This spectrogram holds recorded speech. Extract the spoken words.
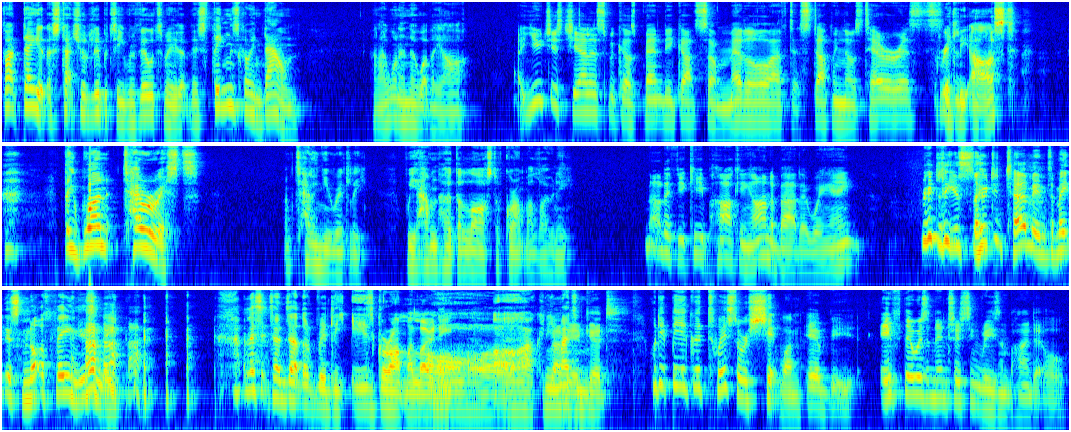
That day at the Statue of Liberty revealed to me that there's things going down, and I want to know what they are. Are you just jealous because Bentley got some medal after stopping those terrorists? Ridley asked. They weren't terrorists. I'm telling you, Ridley, we haven't heard the last of Grant Maloney. Not if you keep harking on about it, we ain't. Ridley is so determined to make this not a thing, isn't he? Unless it turns out that Ridley is Grant Maloney. Oh, ah, can you imagine? good. Would it be a good twist or a shit one? It'd be if there was an interesting reason behind it all,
